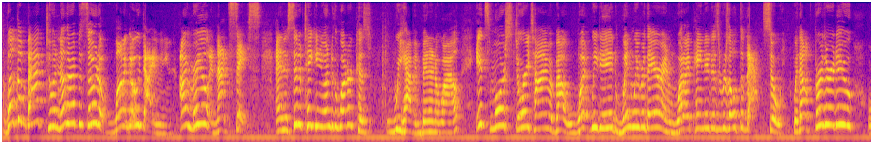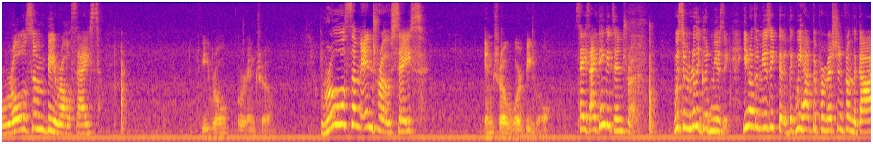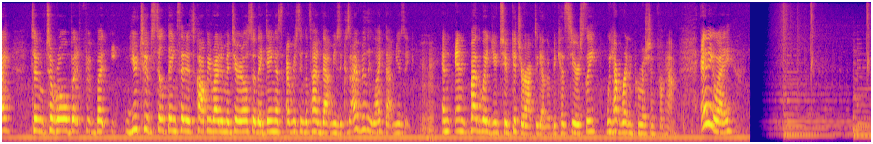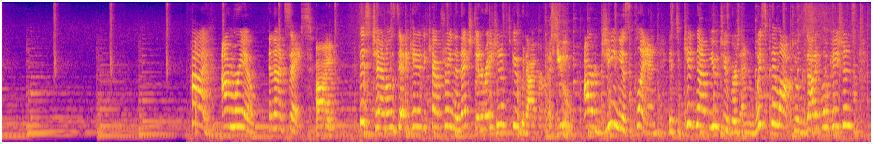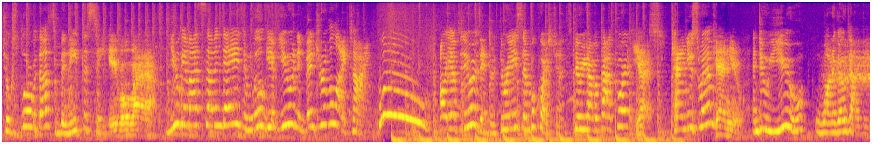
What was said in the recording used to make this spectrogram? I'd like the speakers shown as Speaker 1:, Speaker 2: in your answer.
Speaker 1: Welcome back to another episode of Wanna Go Diving. I'm Rio and that's Sace. And instead of taking you under the water, because we haven't been in a while, it's more story time about what we did when we were there and what I painted as a result of that. So without further ado, roll some B-roll, Sace.
Speaker 2: B-roll or intro?
Speaker 1: Roll some intro, Sace.
Speaker 2: Intro or B-roll?
Speaker 1: Sace, I think it's intro. With some really good music. You know the music that, that we have the permission from the guy to, to roll, but but YouTube still thinks that it's copyrighted material, so they ding us every single time that music. Because I really like that music.
Speaker 2: Mm-hmm.
Speaker 1: And and by the way, YouTube, get your act together because seriously, we have written permission from him. Anyway. Hi, I'm Rio, and that's Sace.
Speaker 2: Hi,
Speaker 1: This channel is dedicated to capturing the next generation of scuba divers.
Speaker 2: that's you.
Speaker 1: Our genius plan is to kidnap YouTubers and whisk them off to exotic locations to explore with us beneath the sea.
Speaker 2: Evil laugh.
Speaker 1: You give us seven days and we'll give you an adventure of a lifetime. Woo! All you have to do is answer three simple questions. Do you have a passport?
Speaker 2: Yes.
Speaker 1: Can you swim?
Speaker 2: Can you?
Speaker 1: And do you want to go diving?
